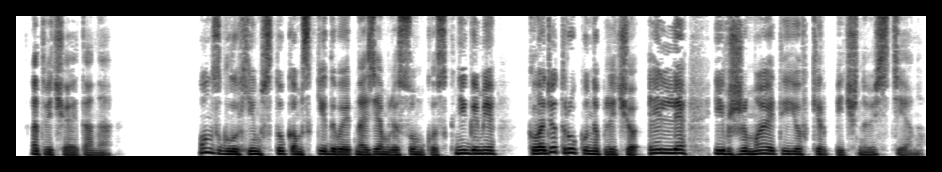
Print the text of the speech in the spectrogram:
— отвечает она. Он с глухим стуком скидывает на землю сумку с книгами, кладет руку на плечо Элле и вжимает ее в кирпичную стену.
